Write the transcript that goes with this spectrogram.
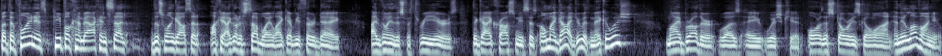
but the point is, people come back and said, this one gal said, okay, I go to Subway like every third day. I've been going to this for three years. The guy across from me says, oh my God, you're with Make-A-Wish? My brother was a Wish kid. Or the stories go on, and they love on you.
